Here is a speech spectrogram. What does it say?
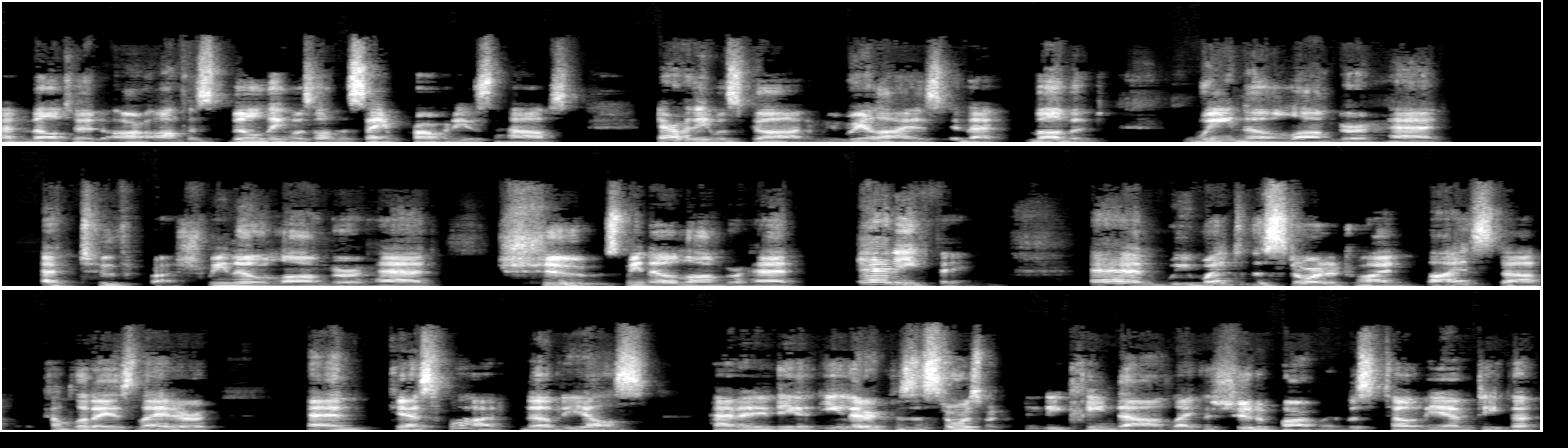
had melted. Our office building was on the same property as the house. Everything was gone. And we realized in that moment we no longer had a toothbrush. We no longer had shoes. We no longer had anything. And we went to the store to try and buy stuff a couple of days later. And guess what? Nobody else had anything either because the stores were completely cleaned out. Like the shoe department was totally empty. The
